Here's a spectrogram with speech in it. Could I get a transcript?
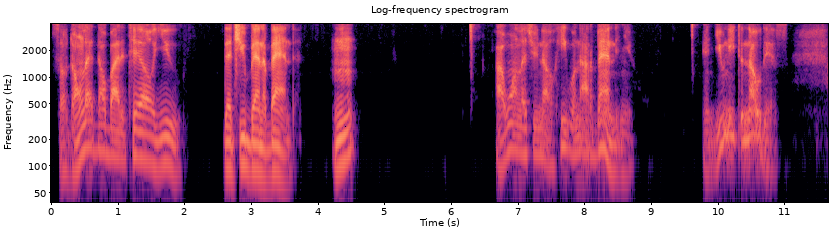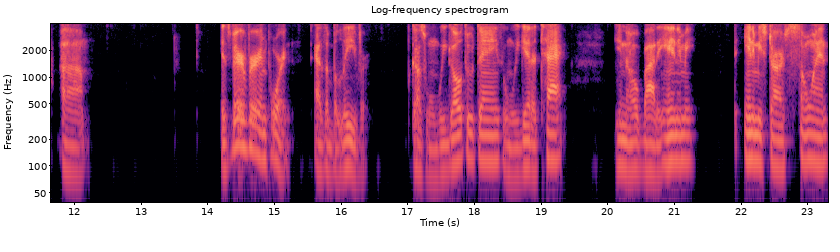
So don't let nobody tell you that you've been abandoned. Hmm? I want to let you know he will not abandon you. And you need to know this. Um, it's very, very important as a believer because when we go through things, when we get attacked, you know, by the enemy, the enemy starts sowing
